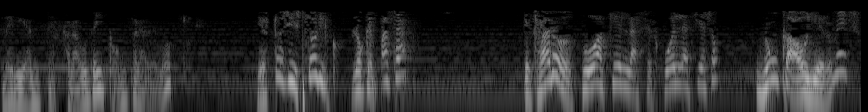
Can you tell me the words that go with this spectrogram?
mediante fraude y compra de votos. Y esto es histórico. Lo que pasa que, claro, tú aquí en las escuelas y eso, nunca oyes eso.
